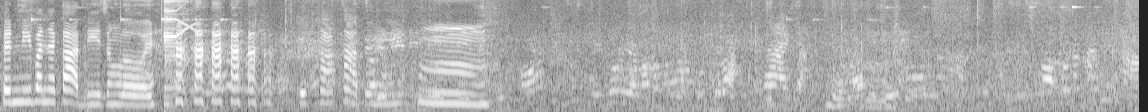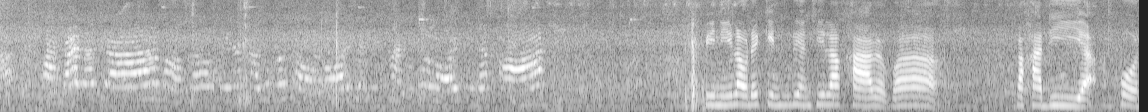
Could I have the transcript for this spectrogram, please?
เต็นท์นี้บรรยากาศดีจังเลยคึกคักค่ะตัวนี้อืมได้จ้ะปีนี้เราได้กินทุเรียนที่ราคาแบบว่า ราคาดีอะทุกคน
